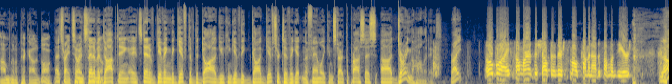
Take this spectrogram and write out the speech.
"I'm going to pick out a dog." That's right. So Right, instead of you go. adopting, instead of giving the gift of the dog, you can give the dog gift certificate, and the family can start the process uh, during the holidays. Right? Oh boy, somewhere at the shelter there's smoke coming out of someone's ears. No,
